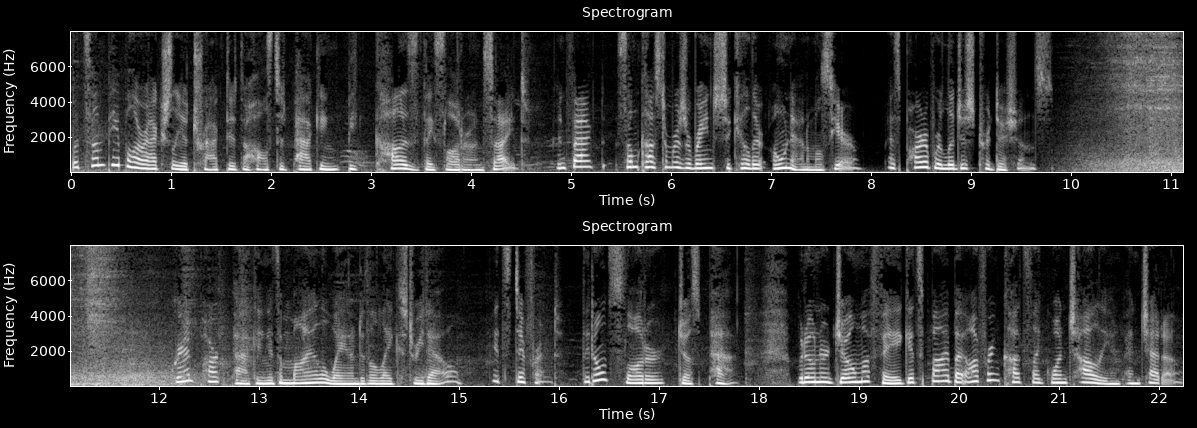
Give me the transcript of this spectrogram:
But some people are actually attracted to Halsted packing because they slaughter on site. In fact, some customers arrange to kill their own animals here as part of religious traditions. Grant Park Packing is a mile away under the Lake Street L. It's different. They don't slaughter, just pack. But owner Joe Maffei gets by by offering cuts like guanciale and pancetta,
